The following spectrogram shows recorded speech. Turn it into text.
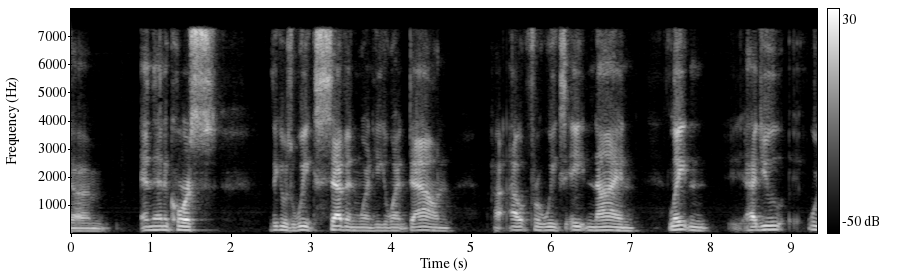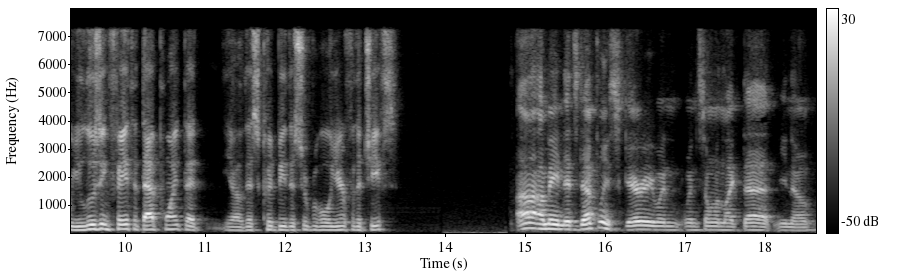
Um, and then, of course, think it was week seven when he went down, uh, out for weeks eight and nine. Leighton, had you were you losing faith at that point that you know this could be the Super Bowl year for the Chiefs? Uh, I mean, it's definitely scary when when someone like that, you know,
